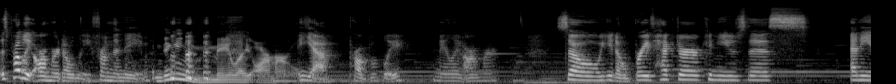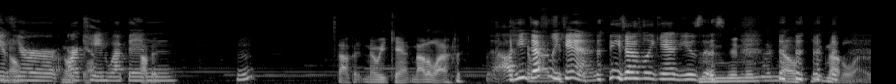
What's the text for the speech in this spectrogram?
it's probably armored only from the name. I'm thinking melee armor. Yeah, probably. Melee armor. So, you know, Brave Hector can use this. Any of No, your no, arcane weapon. Stop it. No, he can't. Not allowed. Uh, he definitely can. He definitely can use this. No, no, no, no, he's not allowed.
